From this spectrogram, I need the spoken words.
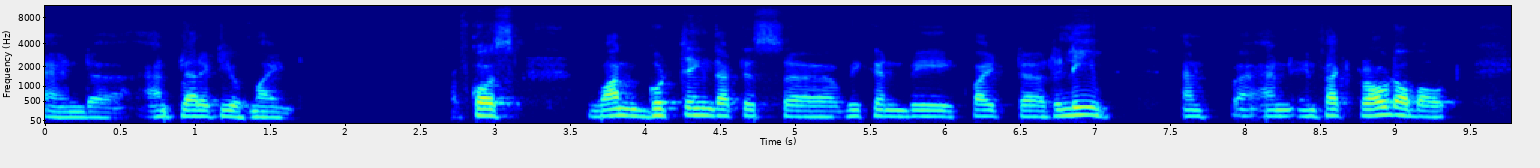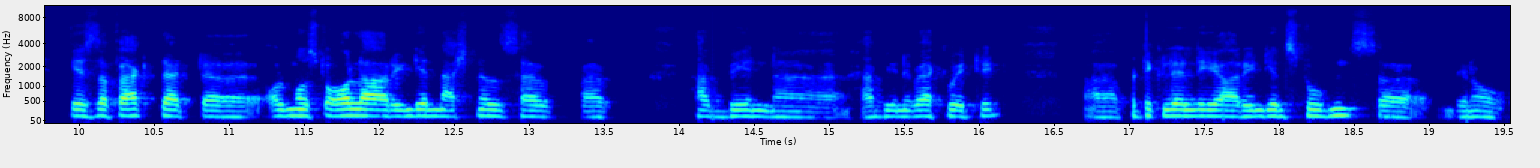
and uh, and clarity of mind. Of course, one good thing that is uh, we can be quite uh, relieved and and in fact proud about is the fact that uh, almost all our Indian nationals have have, have been uh, have been evacuated, uh, particularly our Indian students. Uh, you know,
